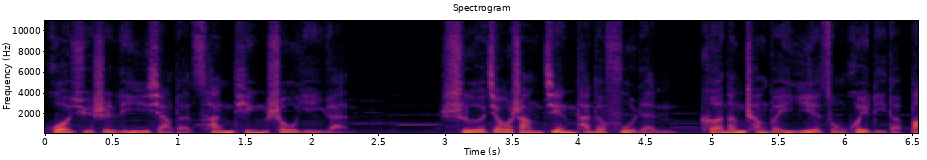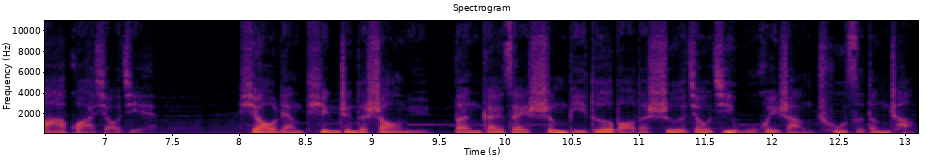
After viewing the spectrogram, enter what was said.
或许是理想的餐厅收银员，社交上健谈的妇人可能成为夜总会里的八卦小姐，漂亮天真的少女本该在圣彼得堡的社交季舞会上初次登场，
